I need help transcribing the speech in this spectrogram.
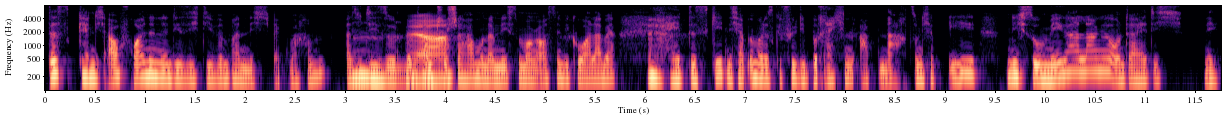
das kenne ich auch Freundinnen, die sich die Wimpern nicht wegmachen. Also die so Mm, Wimperntusche haben und am nächsten Morgen aussehen wie Koalabär. Hey, das geht nicht. Ich habe immer das Gefühl, die brechen ab nachts. Und ich habe eh nicht so mega lange und da hätte ich. Nee.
